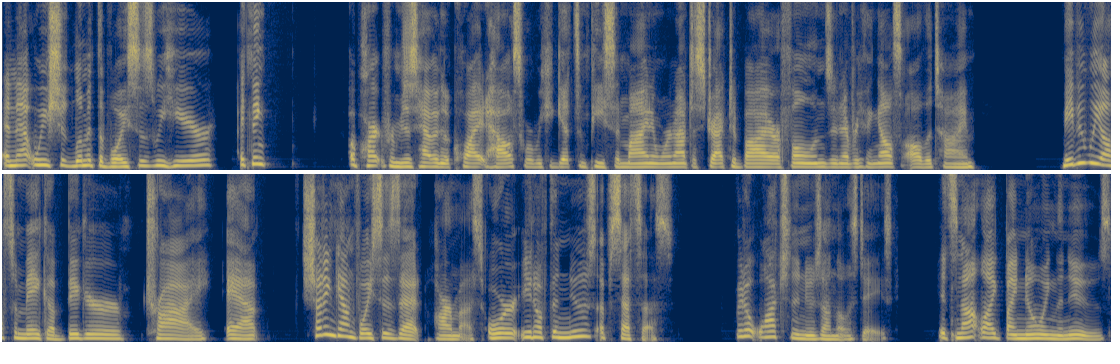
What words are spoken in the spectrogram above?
And that we should limit the voices we hear. I think apart from just having a quiet house where we could get some peace of mind and we're not distracted by our phones and everything else all the time, maybe we also make a bigger try at shutting down voices that harm us. Or, you know, if the news upsets us, we don't watch the news on those days. It's not like by knowing the news,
